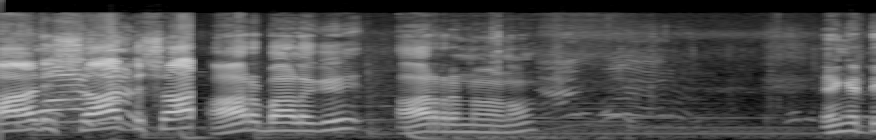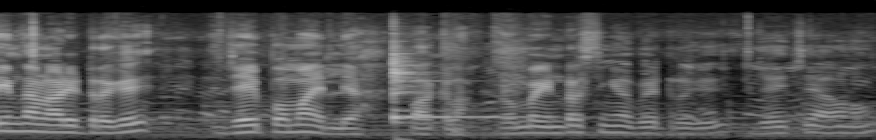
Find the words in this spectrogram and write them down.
ஆடி ஷாட் ஷாட் ஆறு பாலுக்கு ஆறு ரன் வேணும். எங்கள் டீம் தான் விளையாடிட்டு இருக்கு ஜெயிப்போமா இல்லையா? பார்க்கலாம். ரொம்ப இன்ட்ரெஸ்டிங்காக போயிட்டுருக்கு. ஜெயிச்சே ஆகணும்.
